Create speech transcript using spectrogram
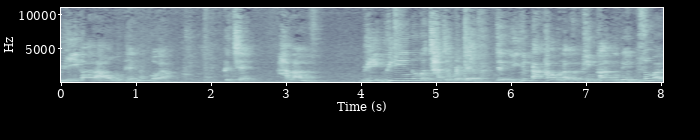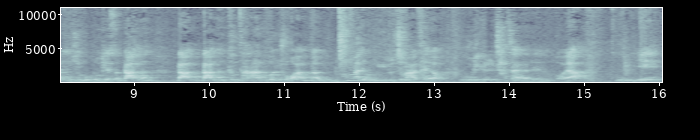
위가 나오면 되는 거야. 그치? 하나는. 위, 위 있는 거 찾으면 돼요. 이제 이거 딱 하고 나서 빈칸인데 무슨 말인지 모르겠어. 나는, 난, 나는 등산하는 걸 좋아한다. 무슨 말이야? 뭐 이러지 마세요. 우리를 찾아야 되는 거야. 우리.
